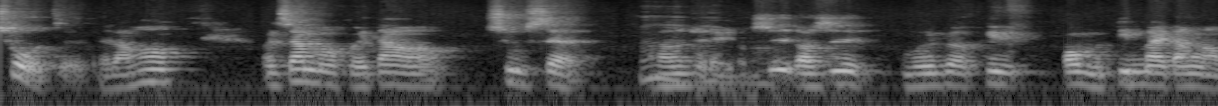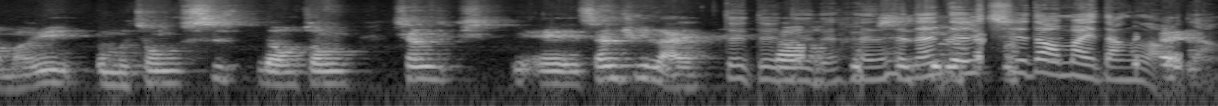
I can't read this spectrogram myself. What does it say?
挫折的，然后晚上我们回到宿舍，然后觉得老师老师，我们要不要可以帮我们订麦当劳嘛？因为我们从四楼从乡诶山区来，对对对对，很很难得吃到麦当劳这样。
